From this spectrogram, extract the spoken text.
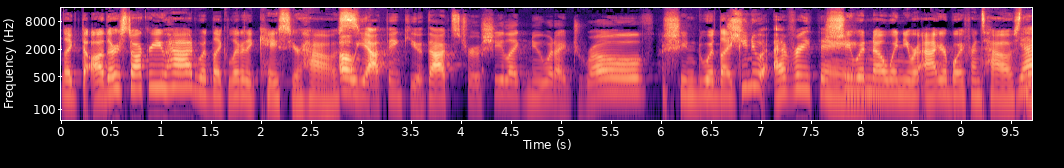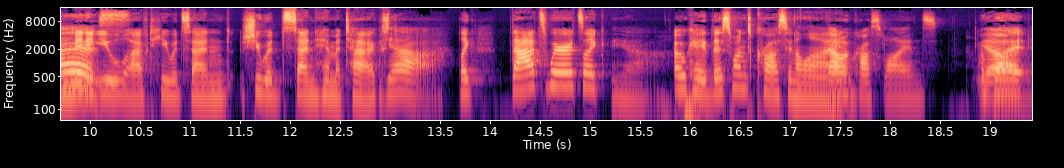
like the other stalker you had would like literally case your house. Oh yeah, thank you. That's true. She like knew what I drove. She would like she knew everything. she would know when you were at your boyfriend's house. The minute you Yes. left, he would send she would send him a text. Yeah. Like that's where it's like, Yeah. okay, this one's crossing a line. That one crossed lines. Yeah. But-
